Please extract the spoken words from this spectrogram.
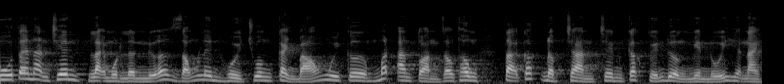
Vụ tai nạn trên lại một lần nữa gióng lên hồi chuông cảnh báo nguy cơ mất an toàn giao thông tại các đập tràn trên các tuyến đường miền núi hiện nay.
